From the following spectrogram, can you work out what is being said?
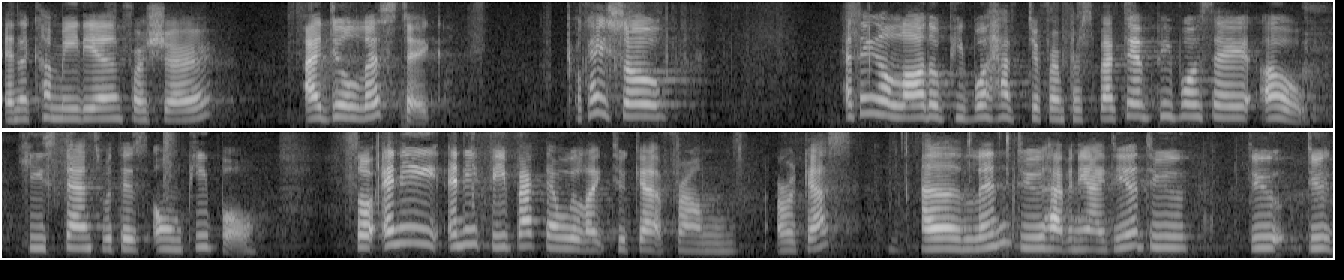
And a comedian for sure. Idealistic. Okay, so I think a lot of people have different perspective. People say, "Oh, he stands with his own people." So, any any feedback that we'd like to get from our guests? Uh, Llyn, do you have any idea? Do do do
